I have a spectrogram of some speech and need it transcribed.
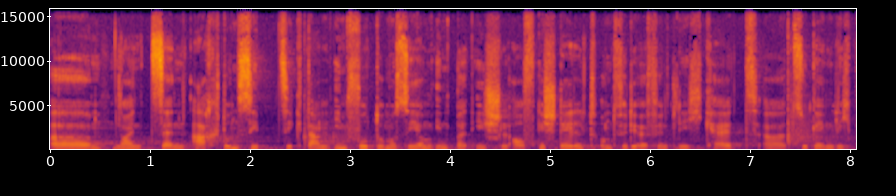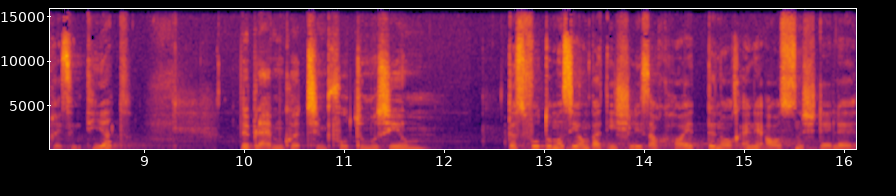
1978 äh, dann im Fotomuseum in Bad Ischl aufgestellt und für die Öffentlichkeit äh, zugänglich präsentiert. Wir bleiben kurz im Fotomuseum. Das Fotomuseum Bad Ischl ist auch heute noch eine Außenstelle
